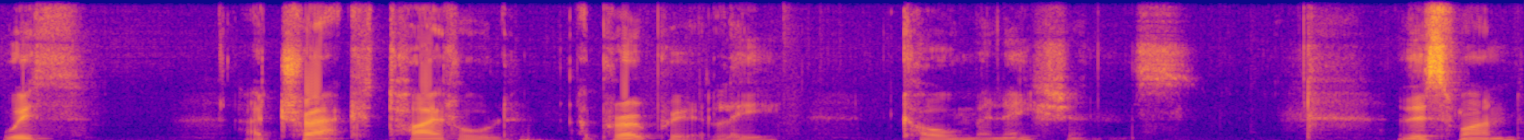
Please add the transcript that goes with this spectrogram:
with a track titled appropriately Culminations. This one,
